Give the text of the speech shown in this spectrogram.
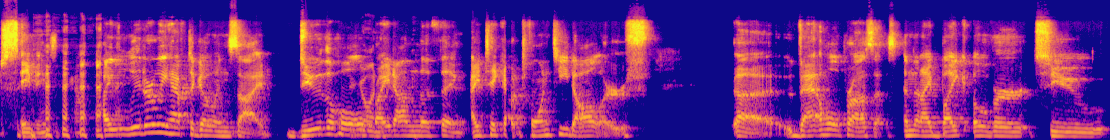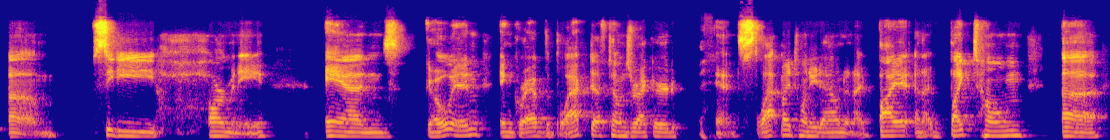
savings account. I literally have to go inside, do the whole right on the thing. I take out twenty dollars. Uh, that whole process, and then I bike over to um, CD Harmony and go in and grab the Black Deftones record and slap my 20 down and I buy it and I biked home uh,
